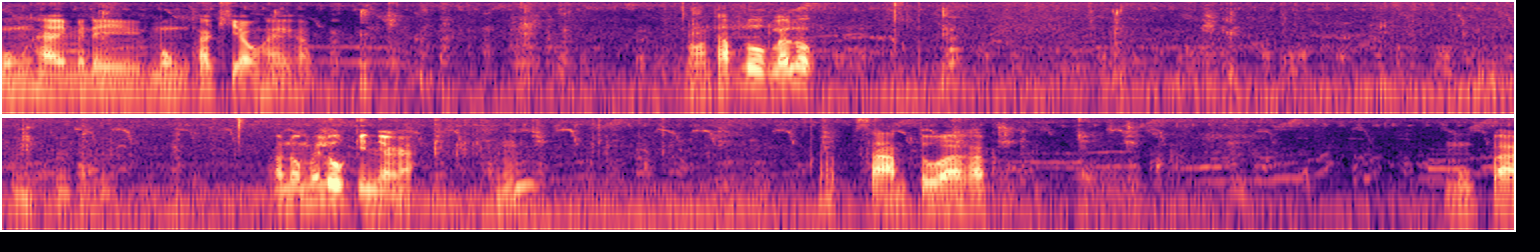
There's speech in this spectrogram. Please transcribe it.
มุ้งให้ไม่ได้มุ้งผ้าเขียวให้ครับ นอนทับลูกแล้วลูกเอานมให้ลูกกินยังไงครับสามตัวครับ หมูป่า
